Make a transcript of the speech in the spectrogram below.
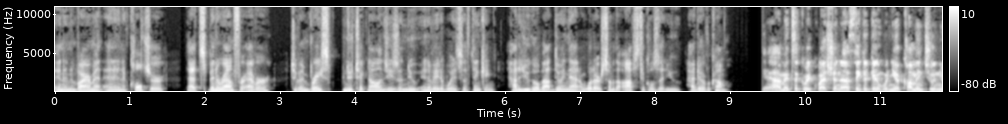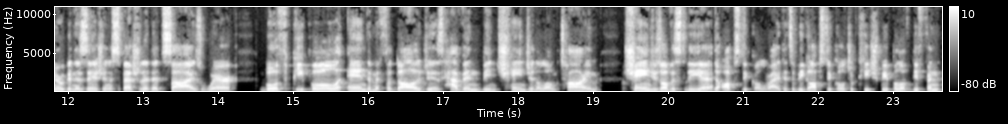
in an environment and in a culture that's been around forever to embrace new technologies and new innovative ways of thinking? How did you go about doing that? And what are some of the obstacles that you had to overcome? Yeah, I mean, it's a great question. I think, again, when you're coming to a new organization, especially that size, where both people and the methodologies haven't been changed in a long time, change is obviously uh, the obstacle, right? It's a big obstacle to teach people of different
